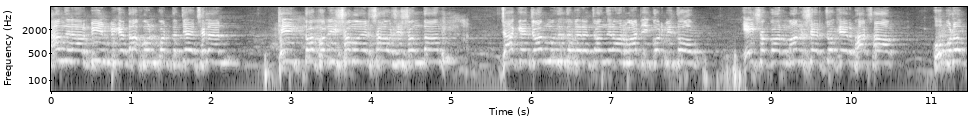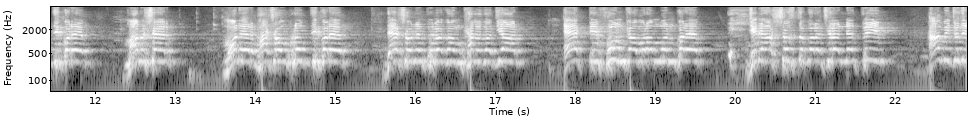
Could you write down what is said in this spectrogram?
চান্দিনার বিএনপিকে দাফন করতে চেয়েছিলেন। ঠিক তখনই সময়ের সাহসী সন্তান যাকে জন্ম দিতে পেরে চান্দিনার মাটি গর্বিত, এই সকল মানুষের চোখের ভাষা উপলব্ধি করে, মানুষের মনের ভাষা উপলব্ধি করে দেশ নেত্রী বেগম খালেদা জিয়ার একটি ফোনকে অবলম্বন করে যিনি আশ্বস্ত করেছিলেন, নেত্রী, আমি যদি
